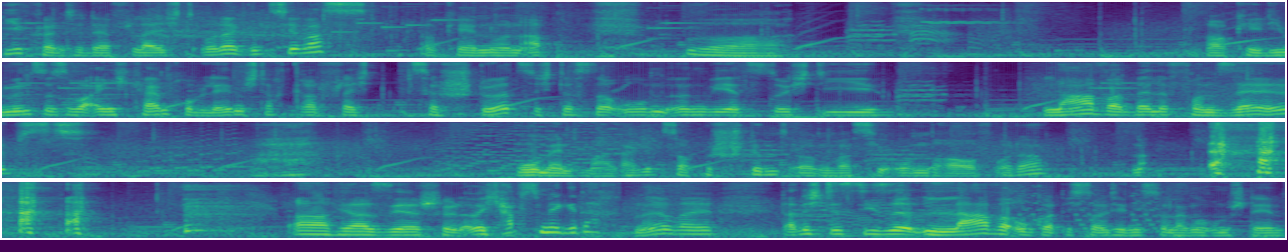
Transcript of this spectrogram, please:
Hier könnte der vielleicht... Oder? Gibt's hier was? Okay, nur ein Ab. Uah. Okay, die Münze ist aber eigentlich kein Problem. Ich dachte gerade, vielleicht zerstört sich das da oben irgendwie jetzt durch die Lavabälle von selbst. Moment mal, da gibt es doch bestimmt irgendwas hier oben drauf, oder? Ach ja, sehr schön. Aber ich hab's mir gedacht, ne? Weil dadurch, dass diese Lava... Oh Gott, ich sollte hier nicht so lange rumstehen.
